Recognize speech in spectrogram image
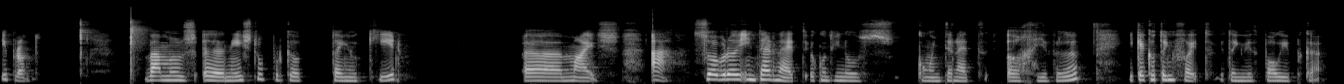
E pronto. Vamos nisto porque eu tenho que ir. mais. Ah, sobre a internet. Eu continuo com a internet horrível. E o que é que eu tenho feito? Eu tenho ido para o IPCA.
